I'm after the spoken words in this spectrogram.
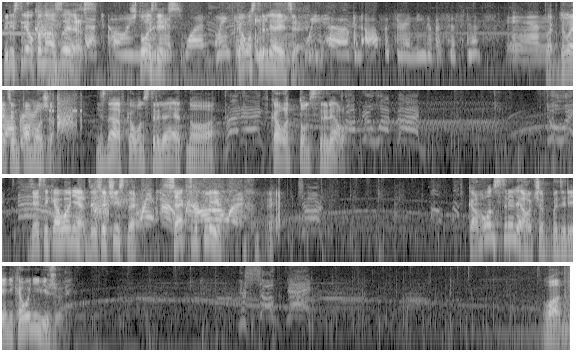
Перестрелка на АЗС! Что здесь? Кого стреляете? 18. We have an officer in need of assistance in Так, давайте ему поможем. Не знаю, в кого он стреляет, но... В кого-то он стрелял. Здесь никого нет, здесь все чисто. Сектор клин. В кого он стрелял, черт подери, я никого не вижу. Ладно.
